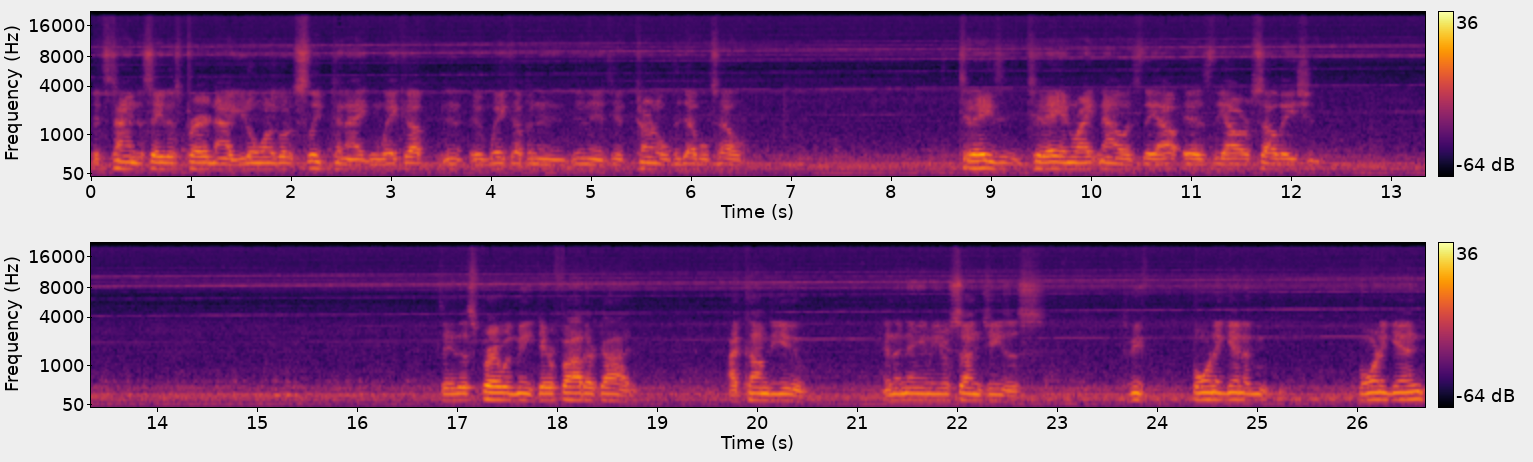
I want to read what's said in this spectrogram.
it's time to say this prayer now. You don't want to go to sleep tonight and wake up, and wake up in, in, in eternal, the devil's hell. Today's today and right now is the hour, is the hour of salvation. Say this prayer with me, dear Father God. I come to you in the name of your Son Jesus to be born again and born again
